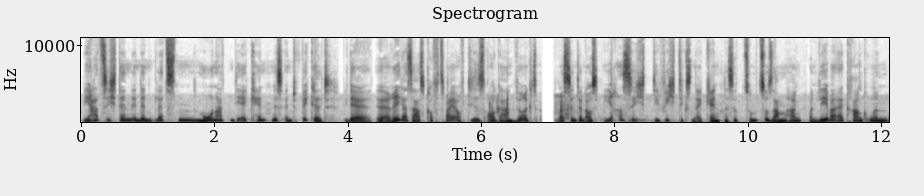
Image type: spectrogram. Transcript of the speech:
Wie hat sich denn in den letzten Monaten die Erkenntnis entwickelt, wie der Erreger SARS-CoV-2 auf dieses Organ wirkt? Was sind denn aus Ihrer Sicht die wichtigsten Erkenntnisse zum Zusammenhang von Lebererkrankungen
